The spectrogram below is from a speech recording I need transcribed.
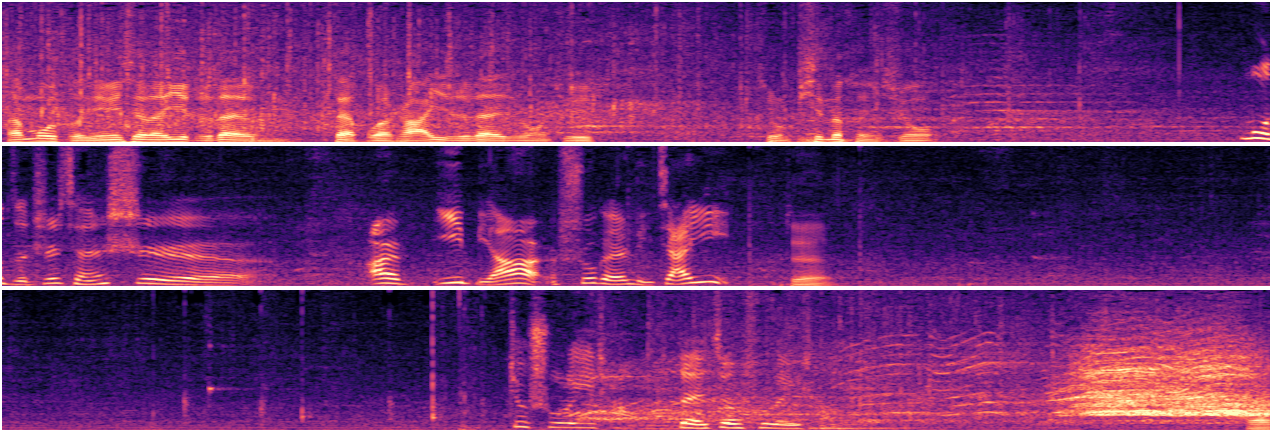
但木子因为现在一直在在搏杀，一直在这种去这种拼的很凶，木子之前是二一比二输给了李佳毅，对，就输了一场吗。对，就输了一场。啊，所以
